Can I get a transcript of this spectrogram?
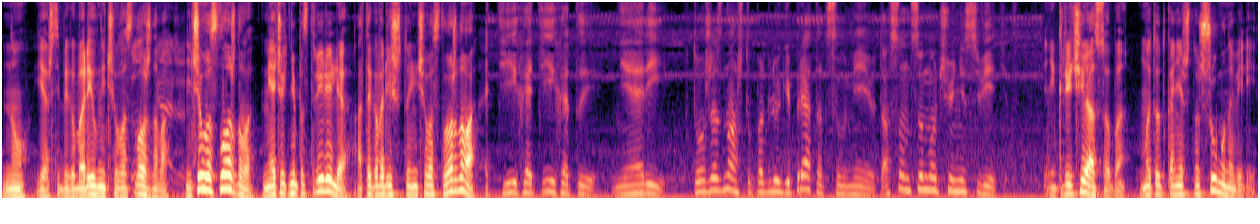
Ну, я же тебе говорил, ничего сложного. Ничего сложного, меня чуть не пострелили, а ты говоришь, что ничего сложного? А тихо, тихо ты, не ори. Кто же знал, что подлюги прятаться умеют, а солнце ночью не светит? Не кричи особо. Мы тут, конечно, шуму навели,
